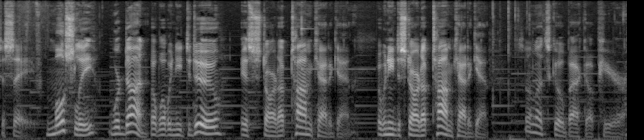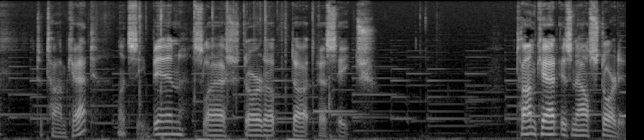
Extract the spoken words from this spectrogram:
to save. Mostly we're done, but what we need to do is start up Tomcat again. But we need to start up Tomcat again. So let's go back up here to Tomcat. Let's see, bin slash startup.sh. Tomcat is now started.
